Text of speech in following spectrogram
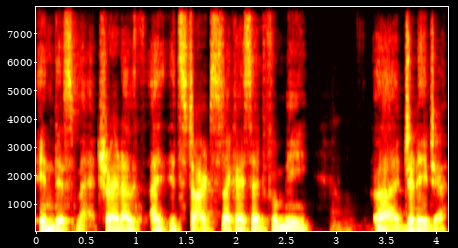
in this match, right? I, I, it starts, like I said, for me, uh, Jadeja,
